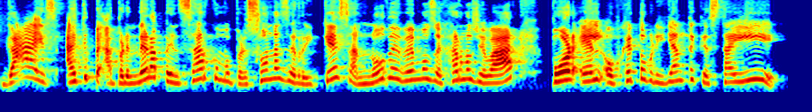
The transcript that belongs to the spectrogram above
Guys, hay que aprender a pensar como personas de riqueza. No debemos dejarnos llevar por el objeto brillante que está ahí.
